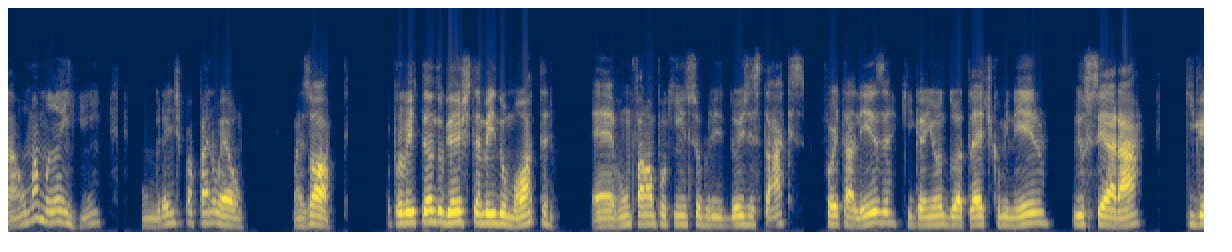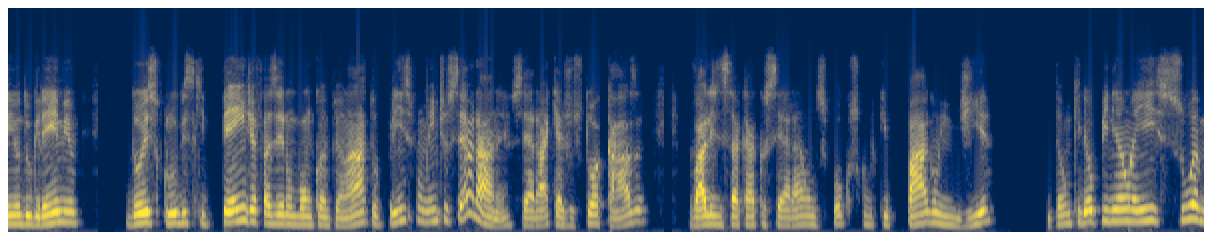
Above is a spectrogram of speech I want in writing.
tá uma mãe, hein? Um grande Papai Noel. Mas ó, aproveitando o gancho também do Mota, é, vamos falar um pouquinho sobre dois destaques: Fortaleza, que ganhou do Atlético Mineiro, e o Ceará, que ganhou do Grêmio dois clubes que tendem a fazer um bom campeonato, principalmente o Ceará, né? O Ceará que ajustou a casa. Vale destacar que o Ceará é um dos poucos clubes que pagam em dia. Então, queria a opinião aí sua,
